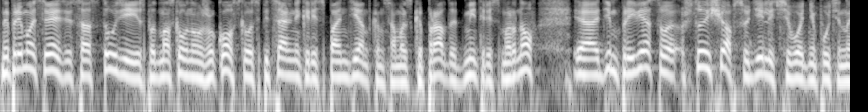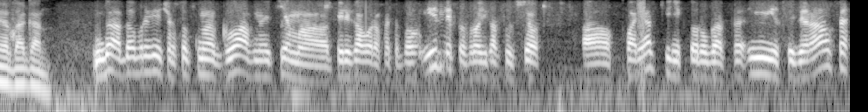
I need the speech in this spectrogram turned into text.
На прямой связи со студией из подмосковного Жуковского специальный корреспондент «Комсомольской правды» Дмитрий Смирнов. Э, Дим, приветствую. Что еще обсудили сегодня Путин и Эрдоган? Да, добрый вечер. Собственно, главная тема переговоров это был Идлиб, и вроде как тут все э, в порядке, никто ругаться не собирался.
